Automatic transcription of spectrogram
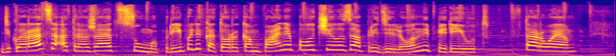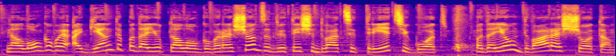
Декларация отражает сумму прибыли, которую компания получила за определенный период. Второе. Налоговые агенты подают налоговый расчет за 2023 год. Подаем два расчета.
